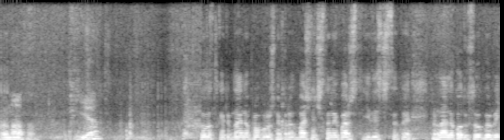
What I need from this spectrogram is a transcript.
граната є. Доводка кримінального правопорушення передбачено частиною 1 статті 263 Кримінального кодексу України.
